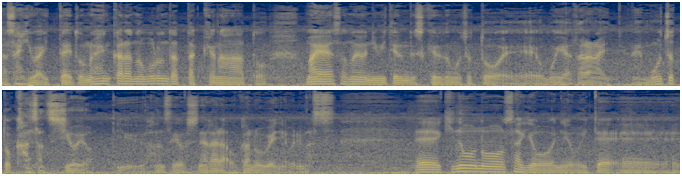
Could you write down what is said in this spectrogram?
朝日は一体どの辺から昇るんだったっけなと毎朝のように見てるんですけれどもちょっと、えー、思い当たらない、ね、もうちょっと観察しようよっていう反省をしながら丘の上におります。えー、昨日の作業において、え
